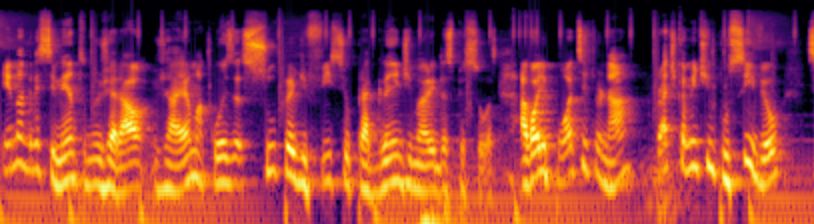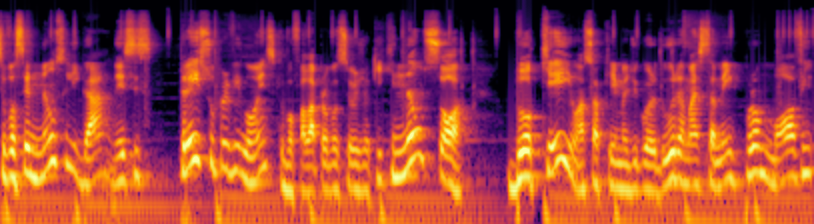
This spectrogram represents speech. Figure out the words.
Emagrecimento no geral já é uma coisa super difícil para a grande maioria das pessoas. Agora ele pode se tornar praticamente impossível se você não se ligar nesses três super vilões que eu vou falar para você hoje aqui, que não só bloqueiam a sua queima de gordura, mas também promovem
